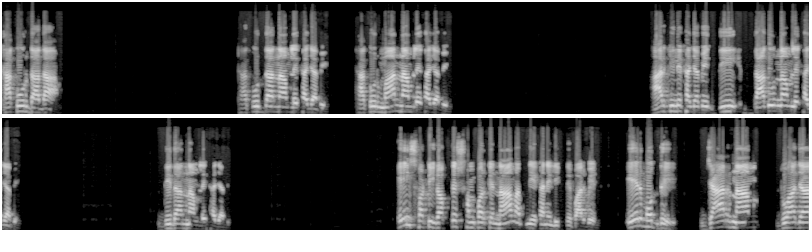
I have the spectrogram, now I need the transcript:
ঠাকুর দাদা। ঠাকুরদার নাম লেখা যাবে। ঠাকুর মার নাম লেখা যাবে। আর কি লেখা যাবে? দি দাদুর নাম লেখা যাবে। দিদার নাম লেখা যাবে। এই ছটি রক্তের সম্পর্কে নাম আপনি এখানে লিখতে পারবেন। এর মধ্যে যার নাম দু হাজার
